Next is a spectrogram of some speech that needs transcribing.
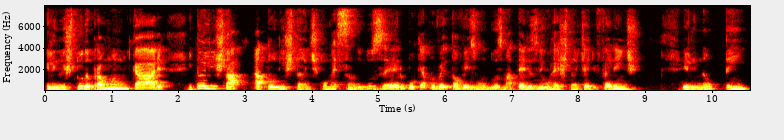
Ele não estuda para uma única área, então ele está a todo instante começando do zero, porque aproveita talvez uma ou duas matérias e o restante é diferente. Ele não tem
